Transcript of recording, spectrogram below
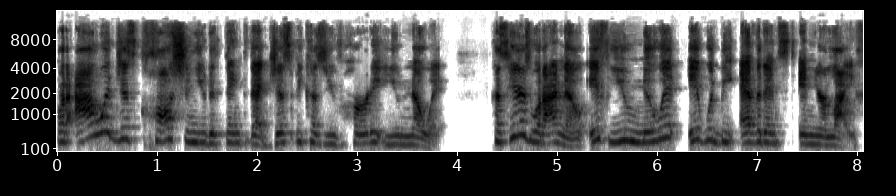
but I would just caution you to think that just because you've heard it, you know it. Because here's what I know if you knew it, it would be evidenced in your life.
